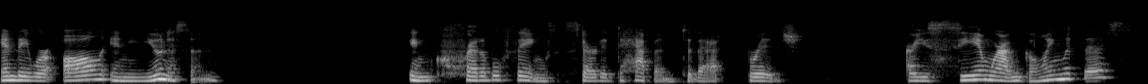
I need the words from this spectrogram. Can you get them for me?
and they were all in unison, incredible things started to happen to that bridge. Are you seeing where I'm going with this?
